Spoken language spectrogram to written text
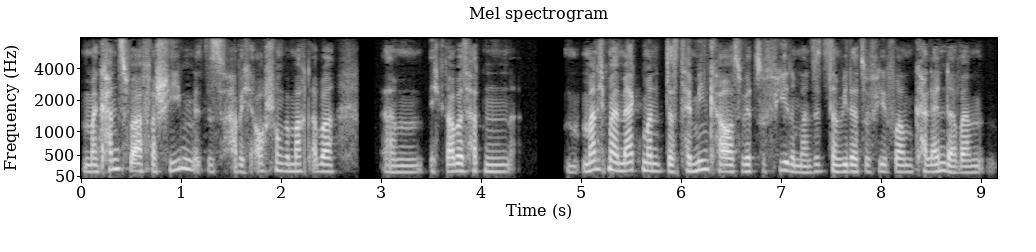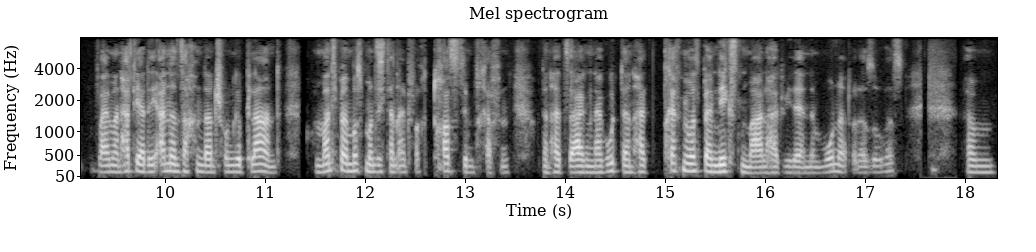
man kann zwar verschieben, das habe ich auch schon gemacht, aber ähm, ich glaube, es hat ein manchmal merkt man, das Terminchaos wird zu viel und man sitzt dann wieder zu viel vor dem Kalender, weil, weil man hat ja die anderen Sachen dann schon geplant. Und manchmal muss man sich dann einfach trotzdem treffen und dann halt sagen, na gut, dann halt treffen wir uns beim nächsten Mal halt wieder in einem Monat oder sowas. Ähm,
